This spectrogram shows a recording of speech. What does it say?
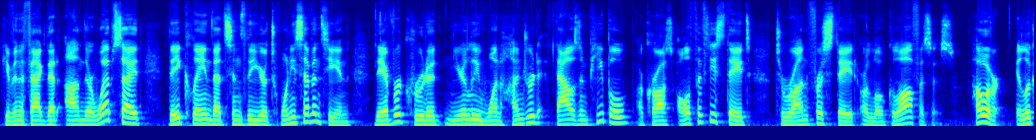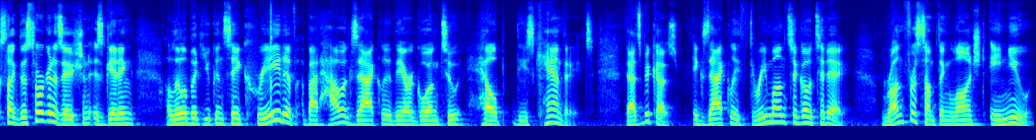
given the fact that on their website, they claim that since the year 2017, they have recruited nearly 100,000 people across all 50 states to run for state or local local offices. However, it looks like this organization is getting a little bit, you can say, creative about how exactly they are going to help these candidates. That's because exactly three months ago today, Run for Something launched a new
